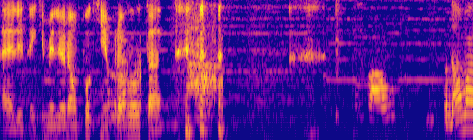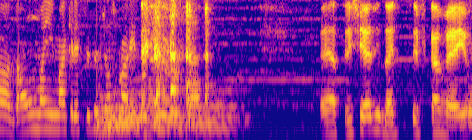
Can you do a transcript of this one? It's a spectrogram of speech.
É, ele tem que melhorar um pouquinho pra voltar. Dá uma, dá uma emagrecida de uns 40 quilos, né? É a triste realidade de você ficar velho.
